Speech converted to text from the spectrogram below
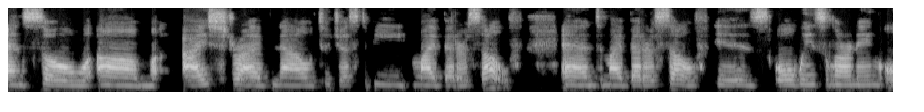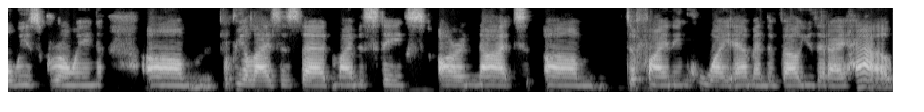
And so um, I strive now to just be my better self. And my better self is always learning, always growing, um, realizes that my mistakes are not. Um, defining who I am and the value that I have,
